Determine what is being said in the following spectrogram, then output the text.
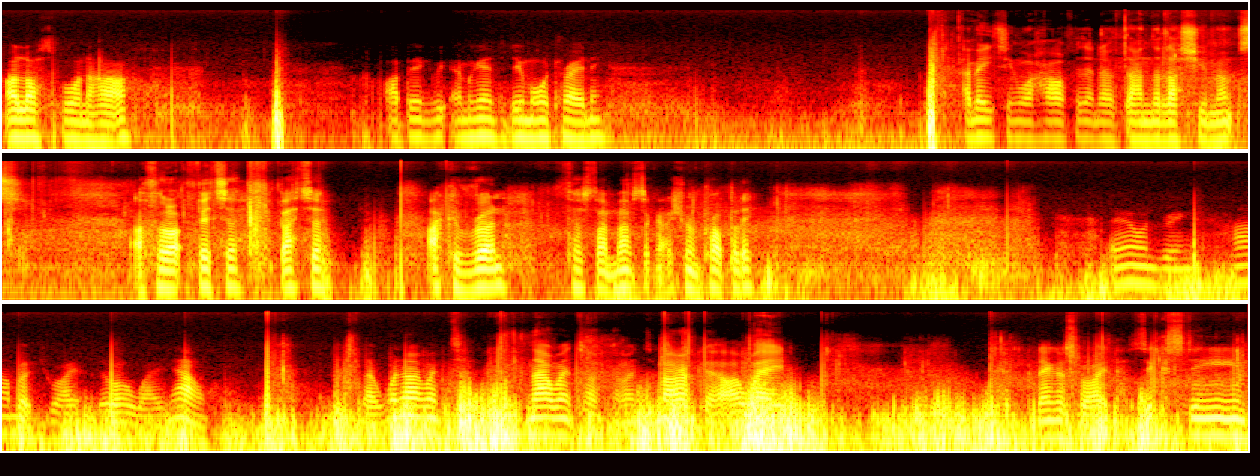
I lost four and a half. I've been, I'm going to do more training. I'm eating more healthy than I've done the last few months. I feel like fitter, better. I can run. First time months I can actually run properly. I'm wondering how much weight do I weigh now? Now when I went to, now I went to, I went to America, I weighed I think it's right, 16,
